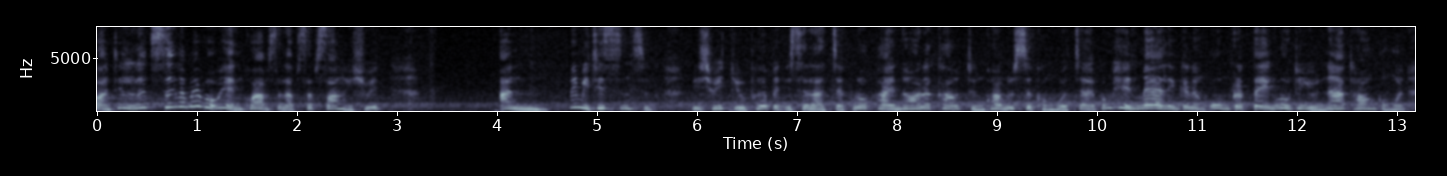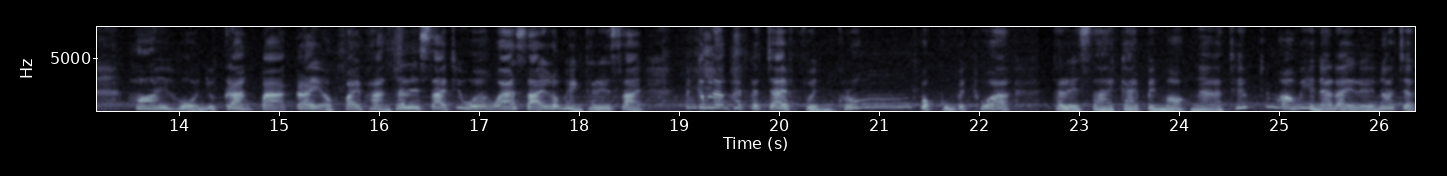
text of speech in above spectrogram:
วังที่ลึก ซึ่งทำให้ผมเห็นความสลับซับซ้อนของชีวิต อันไม่มีที่สิ้นสุด มีชีวิตอยู่เพื่อเป็นอิสระจากโลกภายนอกและเข้าถึงความรู้สึกของหัวใจ ผมเห็นแม่ลิงกำลังอุ้มกระเตงลูกที่อยู่หน้าท้องของมันหอยโหนอยู่กลางป่าไกลออกไปผ่านทะเลทรายที่เวิ้งว้าสายลมแห่งทะเลทราย มันกำลังพัดกระจายฝุ่นคลุ้งปกคลุมไปทั่ว ทะเลทรายกลายเป็นหมอกหนาทึบที่มองไม่เห็นอะไรเลย นอกจาก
